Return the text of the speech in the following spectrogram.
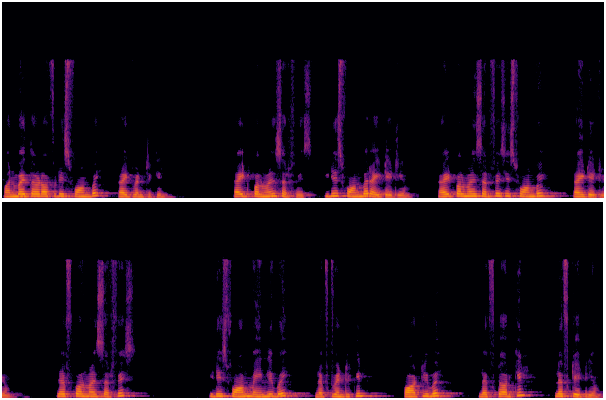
1 by 3rd of it is formed by right ventricle. Right pulmonary surface. It is formed by right atrium. Right pulmonary surface is formed by right atrium. Left pulmonary surface. It is formed mainly by left ventricle, partly by left auricle, left atrium.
